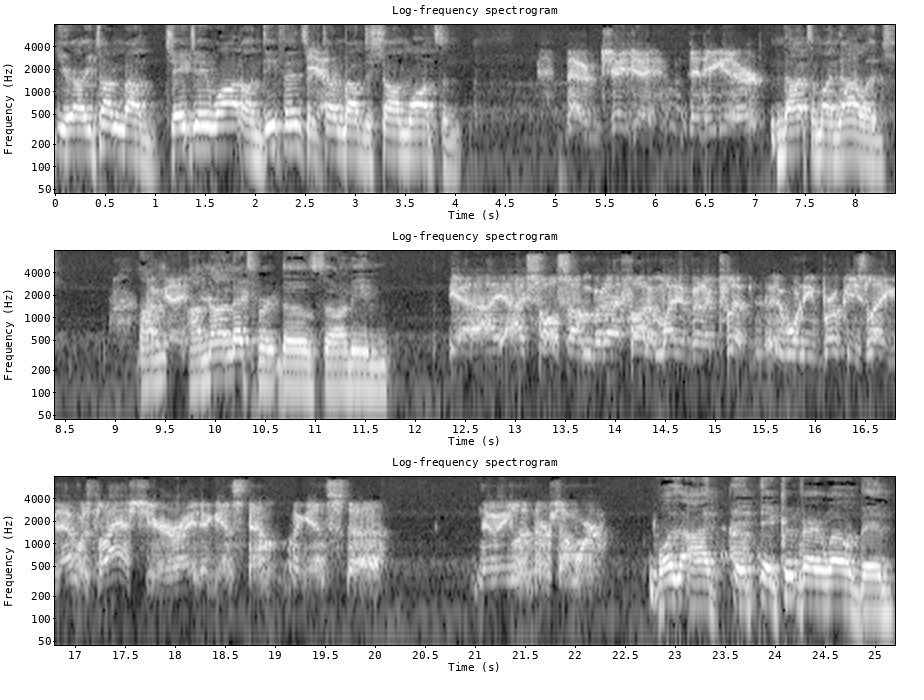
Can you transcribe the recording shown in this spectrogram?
you're, are you talking about J.J. Watt on defense, or are you talking about Deshaun Watson? No, JJ. Did he get hurt? Not to my knowledge. I'm, Okay. I'm not an expert though, so I mean, Yeah, I, I saw some, but I thought it might have been a clip when he broke his leg. That was last year, right? Against them, against uh, New England or somewhere. Was it? I it, it could very well have been.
